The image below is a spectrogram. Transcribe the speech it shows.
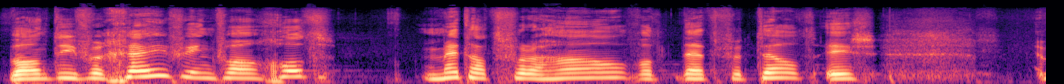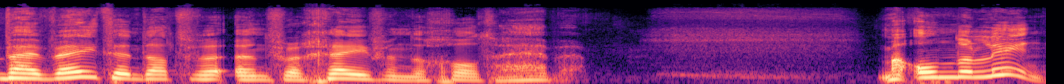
Want die vergeving van God met dat verhaal wat net verteld is, wij weten dat we een vergevende God hebben. Maar onderling,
